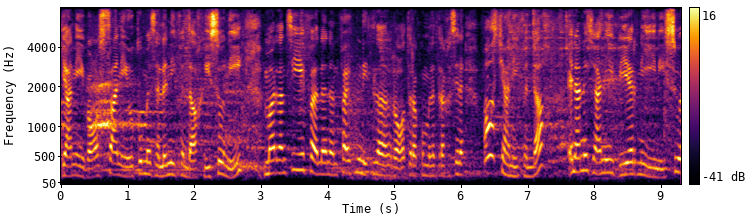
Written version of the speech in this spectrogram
Jannie? Waar's Sunny? Hoekom is hulle nie vandag hierso nie? Maar dan sien jy vir hulle en dan 5 minute later kom hulle terug en sê hulle, "Waar's Jannie vandag?" En dan is Jannie weer nie hier nie. So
